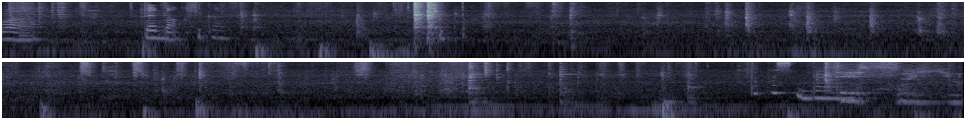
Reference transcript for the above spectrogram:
와 대박 시간 쉽다 tapos na. Desayuno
